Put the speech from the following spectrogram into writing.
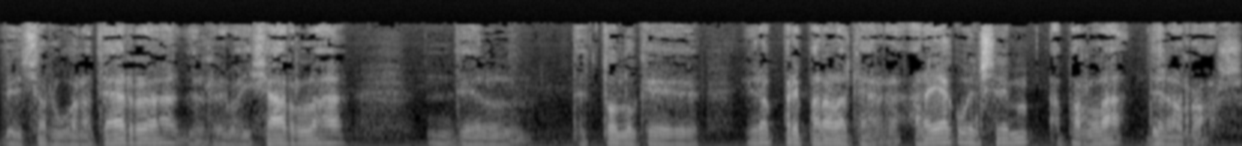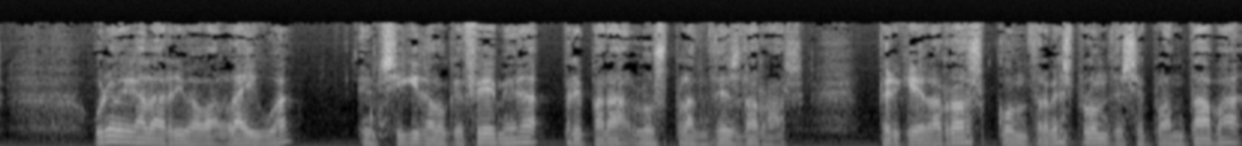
del xarrugar la terra, del rebaixar-la, del, de tot el que era preparar la terra. Ara ja comencem a parlar de l'arròs. Una vegada arribava l'aigua, en seguida el que fèiem era preparar els planters d'arròs, perquè l'arròs, contra més pronte se plantava,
